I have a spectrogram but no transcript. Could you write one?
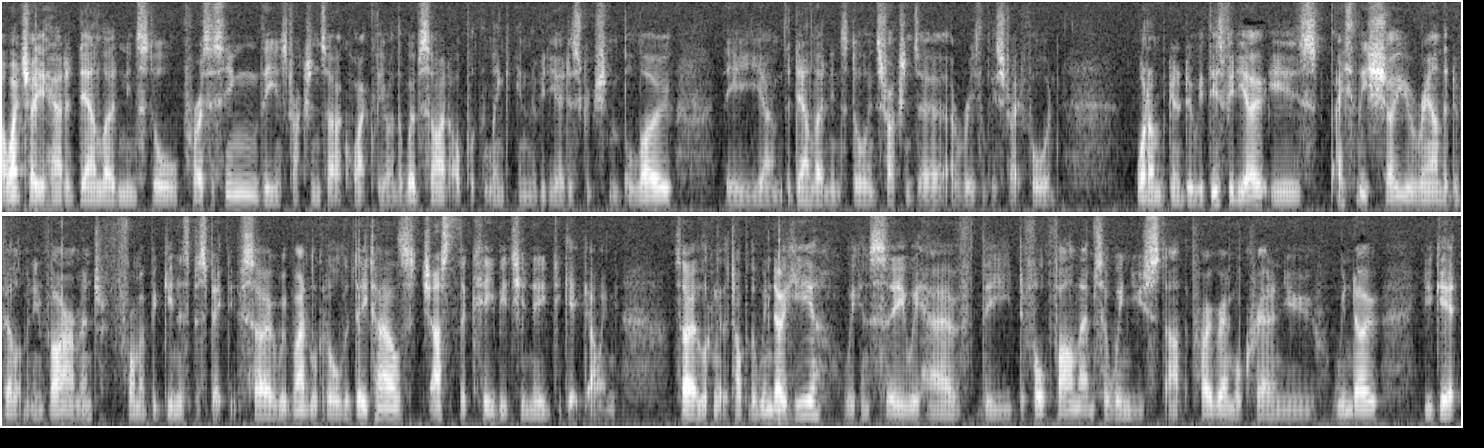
I won't show you how to download and install processing. The instructions are quite clear on the website. I'll put the link in the video description below. The, um, the download and install instructions are, are reasonably straightforward. What I'm going to do with this video is basically show you around the development environment from a beginner's perspective. So we won't look at all the details, just the key bits you need to get going. So looking at the top of the window here, we can see we have the default file name. So when you start the program or create a new window, you get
